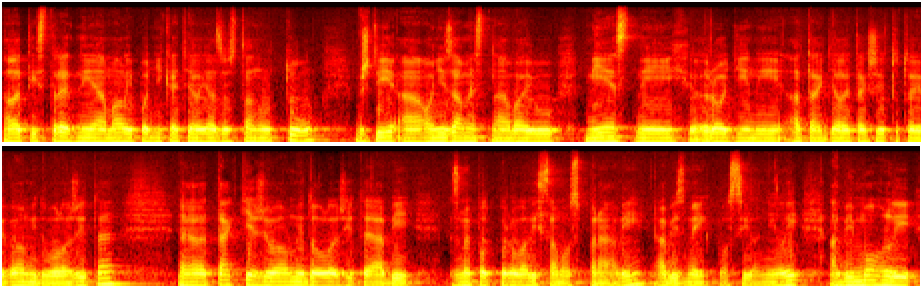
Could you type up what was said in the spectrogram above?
Ale tí strední a malí podnikatelia zostanú tu vždy a oni zamestnávajú miestných, rodiny a tak ďalej. Takže toto je veľmi dôležité. E, taktiež je veľmi dôležité, aby sme podporovali samozprávy, aby sme ich posilnili, aby mohli,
